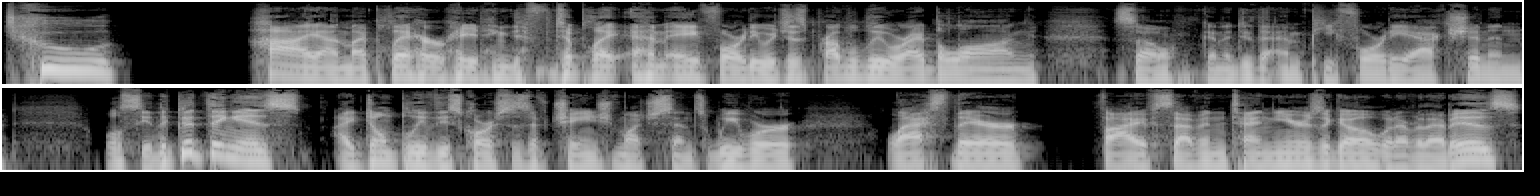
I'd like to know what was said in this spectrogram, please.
too high on my player rating to, to play MA40, which is probably where I belong. So i'm going to do the MP40 action and we'll see. The good thing is I don't believe these courses have changed much since we were last there five, seven, ten years ago, whatever that is.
